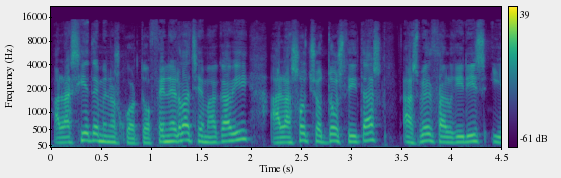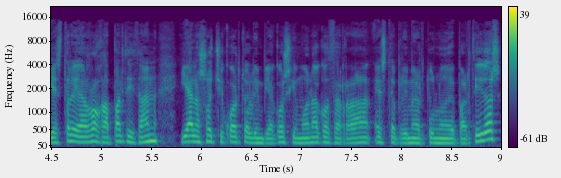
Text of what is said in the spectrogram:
A las 7 menos cuarto, Fenerbahce Maccabi. A las 8 dos citas, Asbel Zalgiris y Estrella Roja Partizan. Y a las 8 y cuarto, Olympiacos y Mónaco cerrarán este primer turno de partidos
